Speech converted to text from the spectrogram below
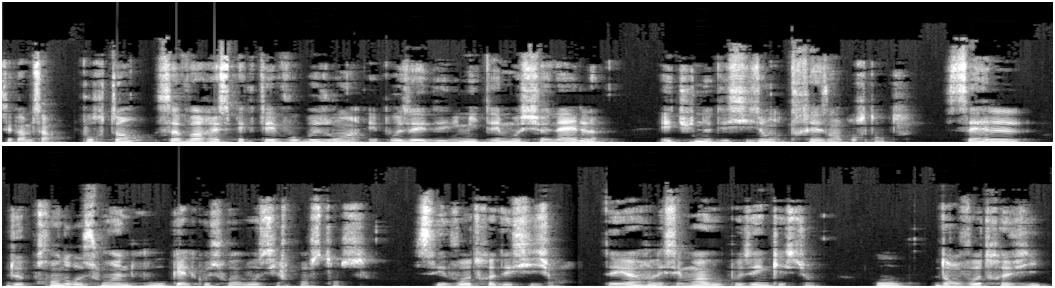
C'est comme ça. Pourtant, savoir respecter vos besoins et poser des limites émotionnelles est une décision très importante. Celle de prendre soin de vous quelles que soient vos circonstances. C'est votre décision. D'ailleurs, laissez-moi vous poser une question. Où, dans votre vie,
